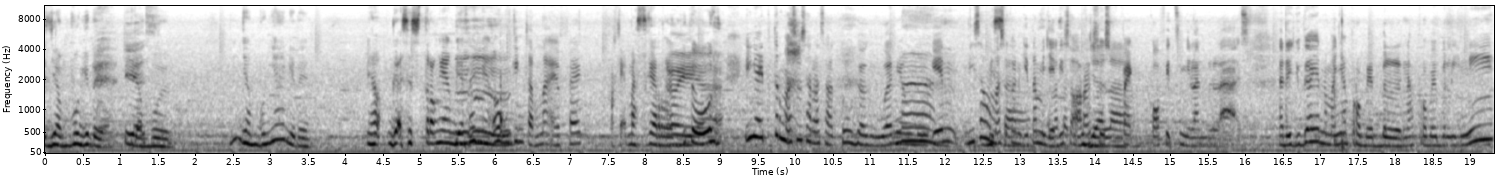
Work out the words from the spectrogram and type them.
jambu gitu ya Yes. jambu ini jambunya gitu ya ya nggak se-strong yang biasanya oh mungkin karena efek pakai masker gitu Iya. iya itu termasuk salah satu gangguan yang Nah, mungkin bisa bisa. memasukkan kita menjadi Salah seorang gejala. suspek COVID-19 ada juga yang namanya probable nah probable ini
